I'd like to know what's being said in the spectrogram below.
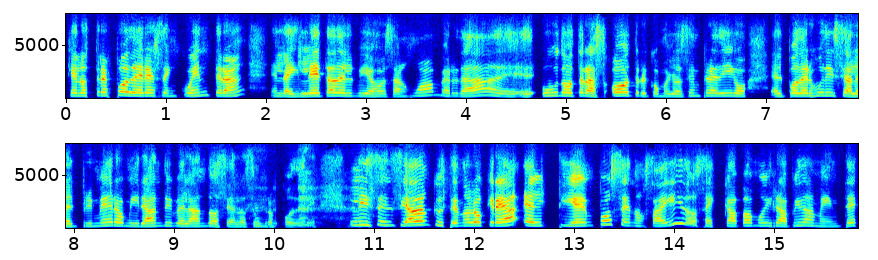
que los tres poderes se encuentran en la isleta del viejo San Juan, ¿verdad? Eh, uno tras otro. Y como yo siempre digo, el Poder Judicial, el primero mirando y velando hacia los otros poderes. Licenciada, aunque usted no lo crea, el tiempo se nos ha ido, se escapa muy rápidamente.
